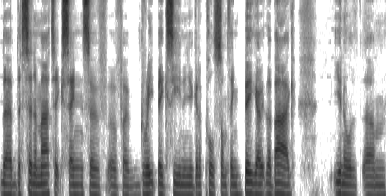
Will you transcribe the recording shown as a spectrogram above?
the the cinematic sense of, of a great big scene, and you're going to pull something big out the bag. You know, um,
